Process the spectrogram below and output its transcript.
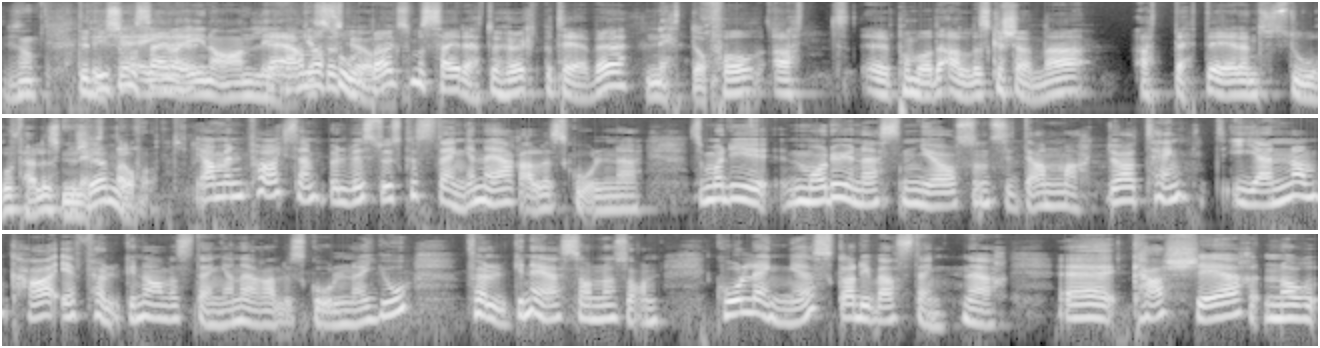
Det er, de som en, en det er Erna Solberg som må si dette høyt på TV Nettopp. for at eh, på en måte alle skal skjønne at dette er den store felles beskjeden vi har fått. Ja, men f.eks. hvis du skal stenge ned alle skolene, så må, de, må, du jo nesten gjøre sånn som i Danmark. Du har tenkt igjennom hva er følgene av å stenge ned alle skolene. Jo, følgene er sånn og sånn. Hvor lenge skal de være stengt ned? Eh, hva skjer når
